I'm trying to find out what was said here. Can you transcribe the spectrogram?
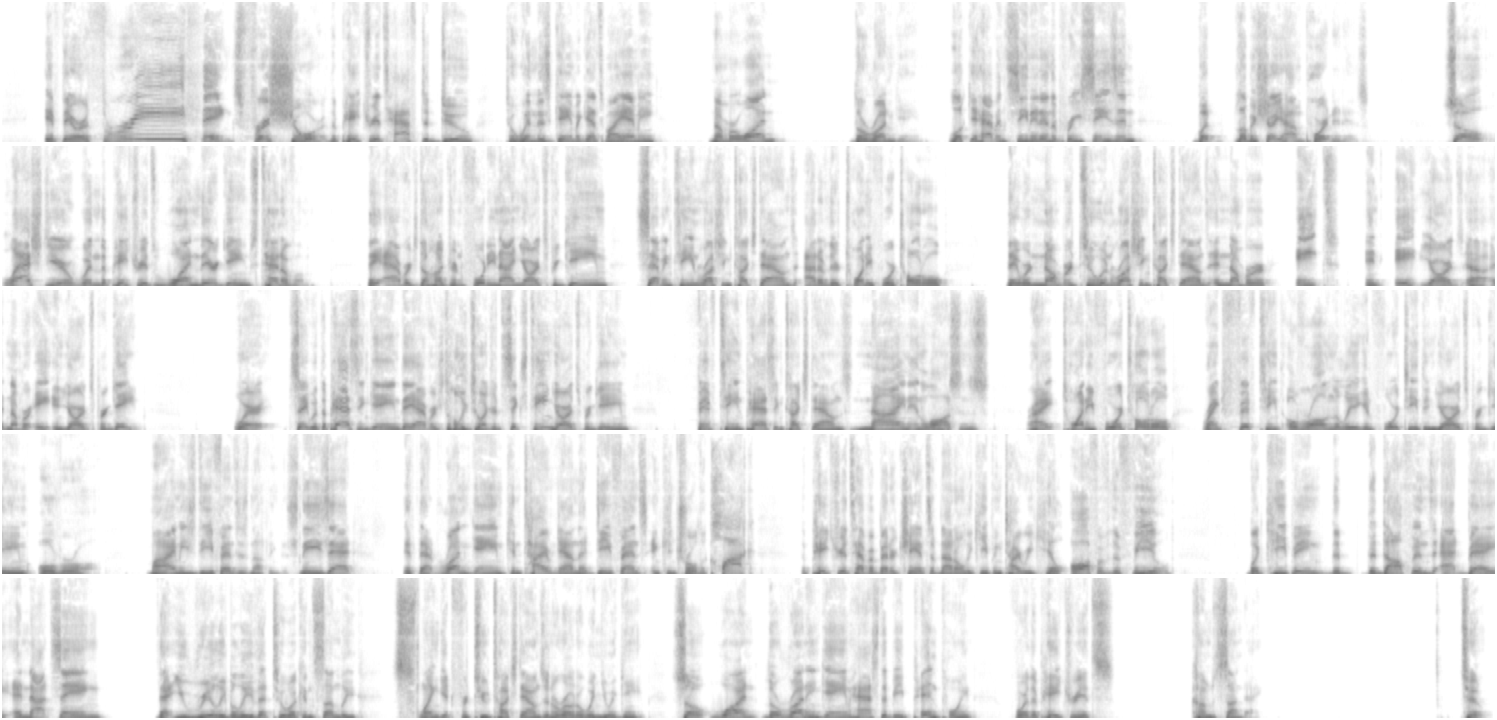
if there are three things for sure the Patriots have to do to win this game against Miami, number one, the run game. Look, you haven't seen it in the preseason, but let me show you how important it is. So last year, when the Patriots won their games, 10 of them, they averaged 149 yards per game, 17 rushing touchdowns out of their 24 total. They were number two in rushing touchdowns and number eight in eight yards, uh, number eight in yards per game. Where, say, with the passing game, they averaged only 216 yards per game 15 passing touchdowns, nine in losses, right? 24 total, ranked 15th overall in the league and 14th in yards per game overall. Miami's defense is nothing to sneeze at. If that run game can tire down that defense and control the clock, the Patriots have a better chance of not only keeping Tyreek Hill off of the field, but keeping the, the Dolphins at bay and not saying that you really believe that Tua can suddenly sling it for two touchdowns in a row to win you a game. So, one, the running game has to be pinpoint for the Patriots come Sunday. Two,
